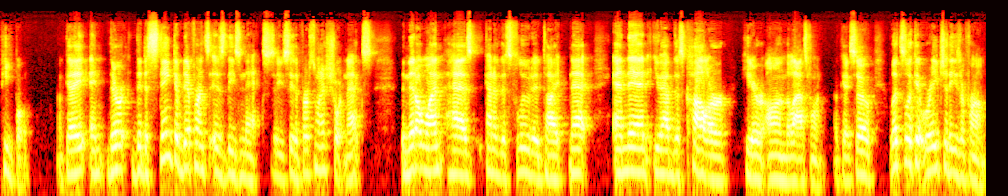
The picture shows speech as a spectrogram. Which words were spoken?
people. Okay. And there, the distinctive difference is these necks. So you see the first one has short necks. The middle one has kind of this fluted type neck. And then you have this collar here on the last one. Okay, so let's look at where each of these are from.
